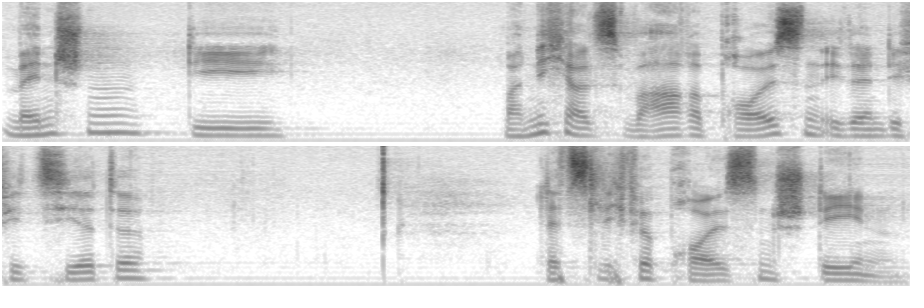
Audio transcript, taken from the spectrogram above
Menschen, die man nicht als wahre Preußen identifizierte, letztlich für Preußen stehen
